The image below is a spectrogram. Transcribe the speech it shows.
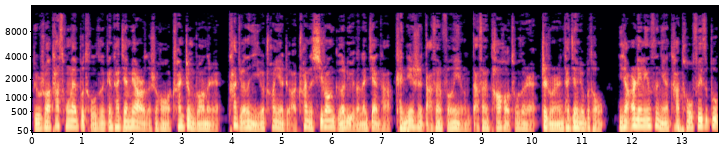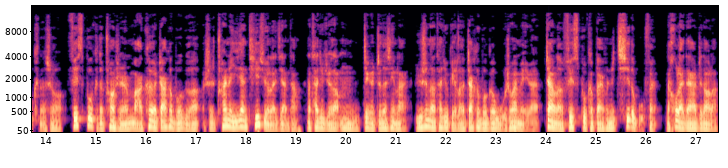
比如说他从来不投资跟他见面的时候穿正装的人，他觉得你一个创业者穿的西装革履的来见他，肯定是打算逢迎，打算讨好投资人，这种人他坚决不投。你像二零零四年他投 Facebook 的时候，Facebook 的创始人马克扎克伯格是穿着一件 T 恤来见他，那他就觉得嗯这个值得信赖，于是呢他就给了扎克伯格五十万美元，占了 Facebook 百分之七的股份。那后来大家知道了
